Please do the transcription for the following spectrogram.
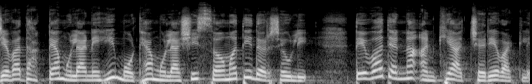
जेव्हा धाकट्या मुलानेही मोठ्या मुलाशी सहमती दर्शवली तेव्हा त्यांना आणखी आश्चर्य वाटले.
